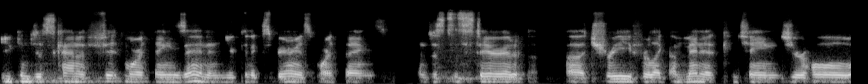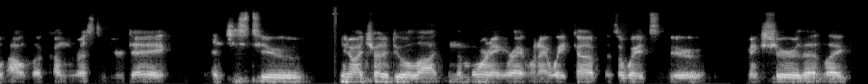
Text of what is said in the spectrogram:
you can just kind of fit more things in and you can experience more things. And just to stare at a tree for like a minute can change your whole outlook on the rest of your day. And just to, you know, I try to do a lot in the morning right when I wake up as a way to make sure that like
